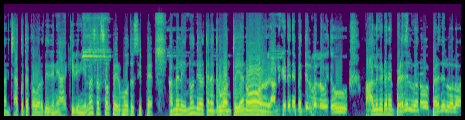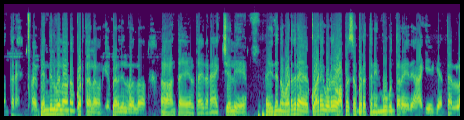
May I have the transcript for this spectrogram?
ನಾನು ಚಾಕು ತಕ್ಕ ಹೊರದಿದ್ದೀನಿ ಹಾಕಿದ್ದೀನಿ. ಎಲ್ಲ ಸ್ವಲ್ಪ ಸ್ವಲ್ಪ ಇರ್ಬೋದು ಸಿಪ್ಪೆ. ಆಮೇಲೆ ಇನ್ನೊಂದು ಹೇಳ್ತಾನೆ, ಧ್ರುವ ಅಂತೂ ಏನೋ ಆಲೂಗೆಡ್ಡೆನೆ ಬೆಂದಿಲ್ವಲ್ಲೋ ಇದು, ಆಲೂಗೆಡ್ಡೆನೆ ಬೆಳೆದಿಲ್ವನೋ, ಬೆಳೆದಿಲ್ವಲ್ಲೋ ಅಂತಾನೆ. ಬೆಂದಿಲ್ವಲ್ಲೋ ಅನ್ನೋಕೆ ಬರ್ತಾ ಇಲ್ಲ ಅವನಿಗೆ, ಬೆಳೆದಿಲ್ವಲ್ಲೋ ಅಂತ ಹೇಳ್ತಾ ಇದ್ದಾನೆ. ಆಕ್ಚುಲಿ ಇದನ್ನ ಹೊಡೆದ್ರೆ ಗೋಡೆಗೆ ಹೊಡೆದ್ರೆ ವಾಪಸ್ಸೇ ಬರುತ್ತೆ, ನಿನ್ ಮೂಗುನ್ ತರ ಇದೆ, ಹಾಗೆ ಹೀಗೆ ಅಂತೆಲ್ಲ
